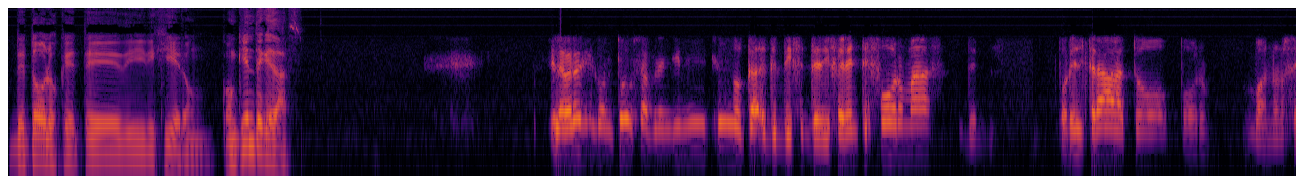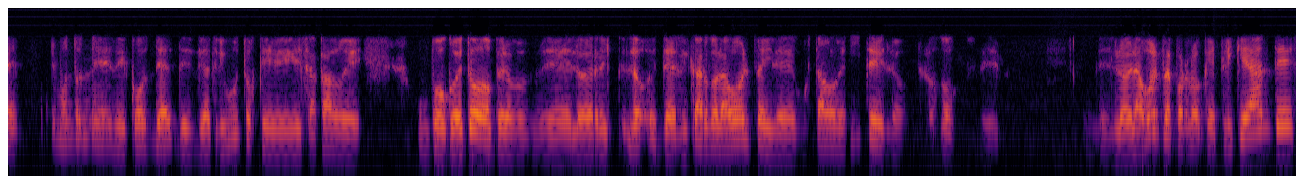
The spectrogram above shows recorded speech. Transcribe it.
de todos los que te dirigieron, ¿con quién te quedás? La verdad que con todos aprendí mucho, de, diferentes formas, por el trato, por, bueno, no sé, un montón de, de, de- de- atributos que he sacado de un poco de todo, pero eh, lo, de, lo de Ricardo Lavolpe y de Gustavo Benítez, lo- los dos. eh, lo de Lavolpe por lo que expliqué antes,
